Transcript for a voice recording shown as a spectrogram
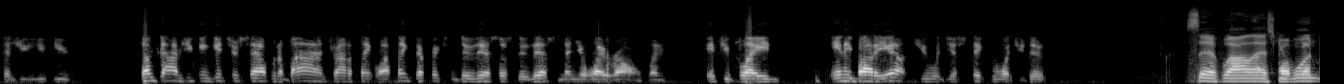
because you, you you sometimes you can get yourself in a bind trying to think, well, I think they're fixing to do this, let's do this, and then you're way wrong. When if you played anybody else, you would just stick to what you do. Seth, well, I'll ask you one.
